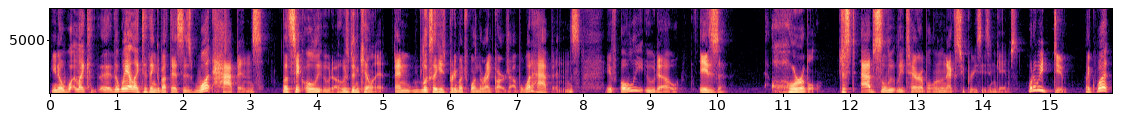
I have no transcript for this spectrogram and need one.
You know what? Like the way I like to think about this is what happens let's take Oli Udoh, who's been killing it and looks like he's pretty much won the right guard job. But what happens if Oli Udoh is horrible, just absolutely terrible in the next two preseason games? What do we do? Like, what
